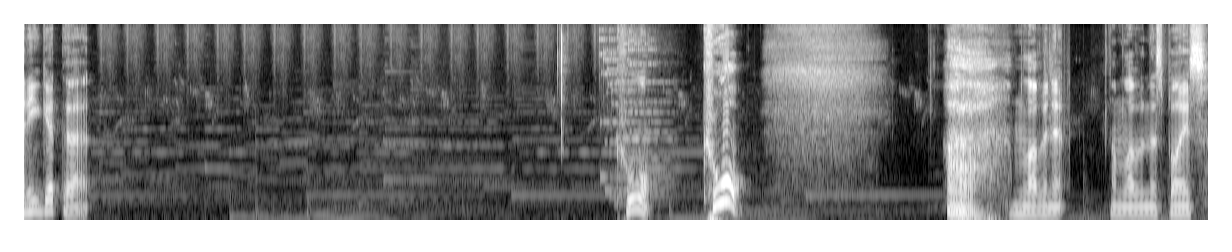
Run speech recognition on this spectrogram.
How do you get that? Cool. Cool! I'm loving it. I'm loving this place.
